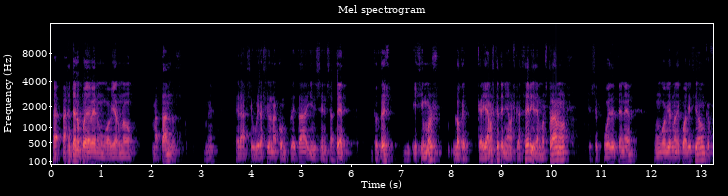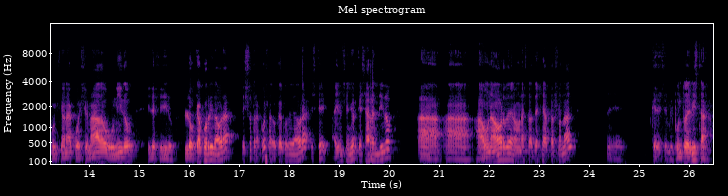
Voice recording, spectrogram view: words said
La, gente no puede ver un gobierno matándose. ¿eh? Era, si hubiera sido una completa insensatez. Entonces, hicimos lo que creíamos que teníamos que hacer y demostramos que se puede tener un gobierno de coalición que funciona cohesionado, unido y decidido. Lo que ha ocurrido ahora es otra cosa. Lo que ha ocurrido ahora es que hay un señor que se ha rendido a, una orden, a una estrategia personal, eh, que desde mi punto de vista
